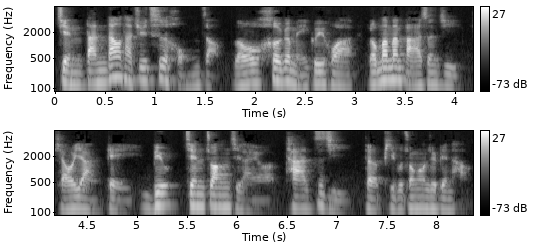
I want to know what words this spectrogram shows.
简单到他去吃红枣，然后喝个玫瑰花，然后慢慢把他身体调养给 build 健壮起来哦，他自己的皮肤状况就变好。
